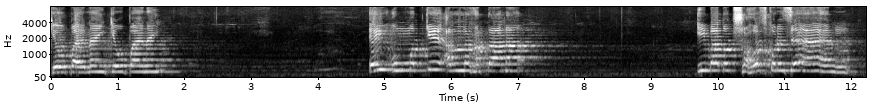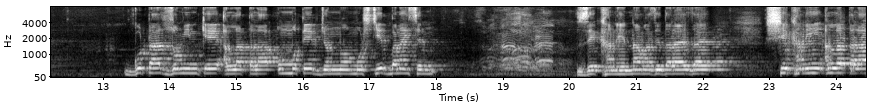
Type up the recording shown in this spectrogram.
কেউ পায় নাই, কেউ পায় নাই। এই উম্মতকে আল্লাহ ইবাদত সহজ করেছেন। গোটা জমিনকে আল্লাহ তালা উম্মতের জন্য মসজিদ বানাইছেন। যেখানে নামাজে দাঁড়ায় যায় সেখানে আল্লাহ তালা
